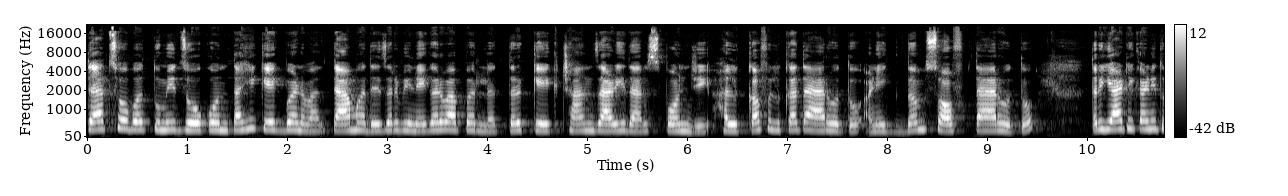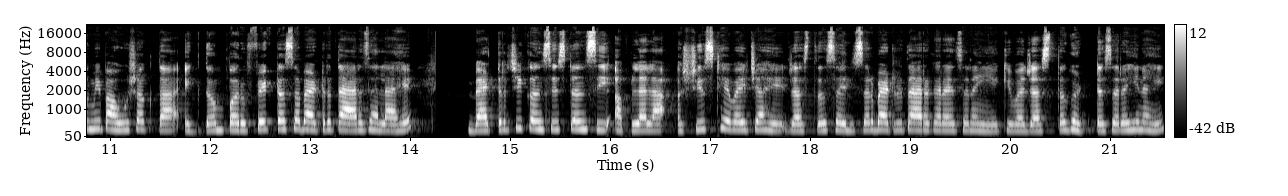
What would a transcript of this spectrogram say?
त्याचसोबत तुम्ही जो कोणताही केक बनवाल त्यामध्ये जर विनेगर वापरलं तर केक छान जाळीदार स्पॉन्जी हलका फुलका तयार होतो आणि एकदम सॉफ्ट तयार होतो. तर या ठिकाणी तुम्ही पाहू शकता एकदम परफेक्ट असं बॅटर तयार झालं आहे. बॅटरची कन्सिस्टन्सी आपल्याला अशीच ठेवायची आहे जास्त सैलसर बॅटर तयार करायचं नाही आहे किंवा जास्त घट्टसरही नाही.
